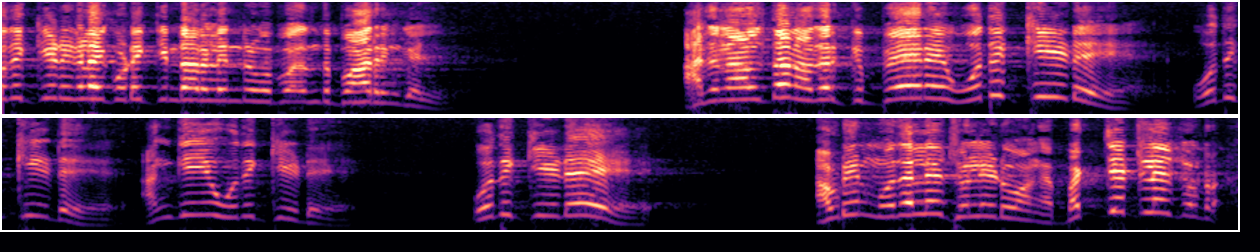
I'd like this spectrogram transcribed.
ஒதுக்கீடுகளை கொடுக்கின்றார்கள் என்று வந்து பாருங்கள். அதனால்தான் அதற்கு பேரே ஒதுக்கீடு ஒதுக்கீடு அங்கேயே ஒதுக்கீடு ஒதுக்கீடு. அப்படின்னு முதல்ல சொல்லிடுவாங்க. பட்ஜெட்ல சொல்றோம்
